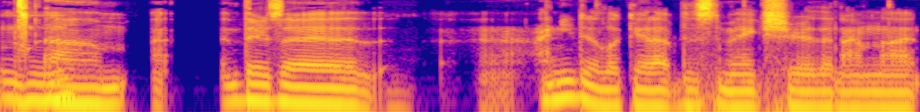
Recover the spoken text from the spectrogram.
Mhm. Um, there's a I need to look it up just to make sure that I'm not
